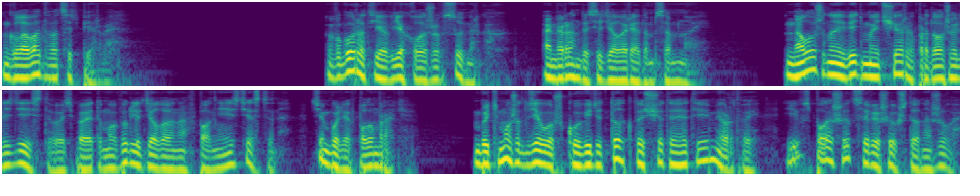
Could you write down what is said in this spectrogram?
Глава 21. В город я въехал уже в сумерках, а Миранда сидела рядом со мной. Наложенные ведьмой чары продолжали действовать, поэтому выглядела она вполне естественно, тем более в полумраке. Быть может, девушку увидит тот, кто считает ее мертвой, и всполошится, решив, что она жива.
